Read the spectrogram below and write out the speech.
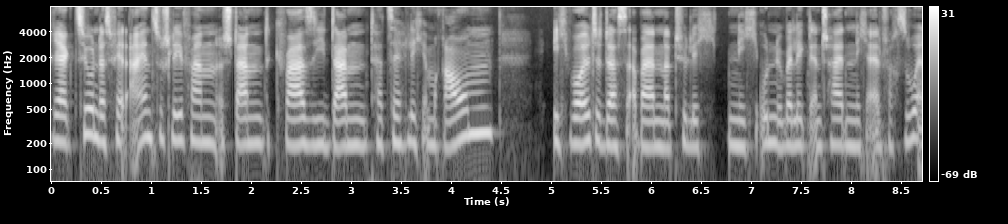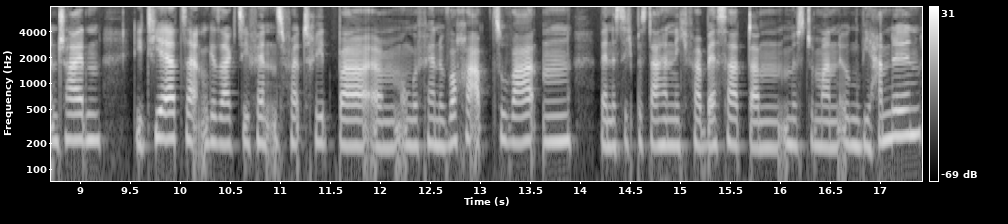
Reaktion, das Pferd einzuschläfern, stand quasi dann tatsächlich im Raum. Ich wollte das aber natürlich nicht unüberlegt entscheiden, nicht einfach so entscheiden. Die Tierärzte hatten gesagt, sie fänden es vertretbar, ähm, ungefähr eine Woche abzuwarten. Wenn es sich bis dahin nicht verbessert, dann müsste man irgendwie handeln.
